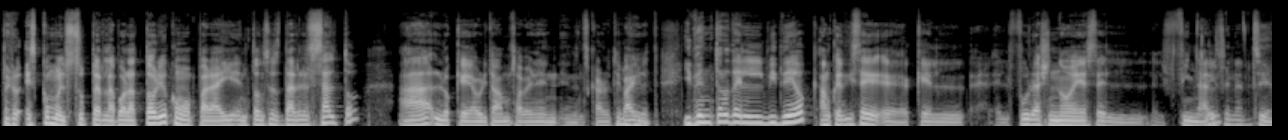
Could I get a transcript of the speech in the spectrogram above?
pero es como el super laboratorio como para ahí entonces dar el salto a lo que ahorita vamos a ver en, en Scarlet y. Violet. Y dentro del video, aunque dice eh, que el, el footage no es el, el final, Al final. Sí.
